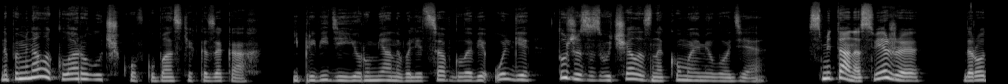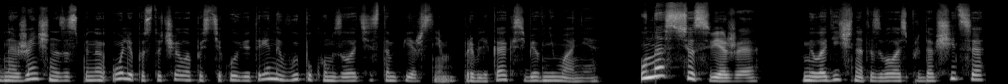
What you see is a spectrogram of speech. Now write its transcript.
напоминала Клару Лучко в кубанских казаках и при виде ее румяного лица в голове Ольги тут же зазвучала знакомая мелодия. «Сметана свежая!» Дородная женщина за спиной Оли постучала по стеклу витрины выпуклым золотистым перстнем, привлекая к себе внимание. «У нас все свежее!» Мелодично отозвалась продавщица,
